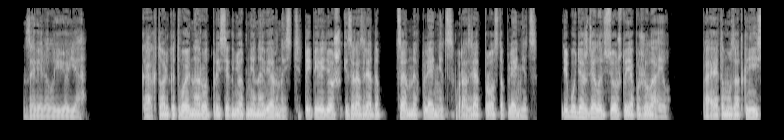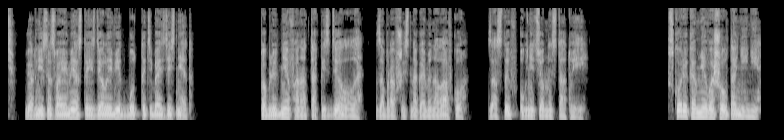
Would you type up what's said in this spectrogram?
— заверил ее я. «Как только твой народ присягнет мне на верность, ты перейдешь из разряда ценных пленниц в разряд просто пленниц и будешь делать все, что я пожелаю. Поэтому заткнись, вернись на свое место и сделай вид, будто тебя здесь нет. Побледнев, она так и сделала, забравшись ногами на лавку, застыв угнетенной статуей. Вскоре ко мне вошел Танини,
